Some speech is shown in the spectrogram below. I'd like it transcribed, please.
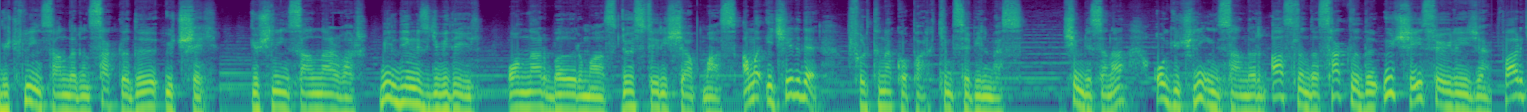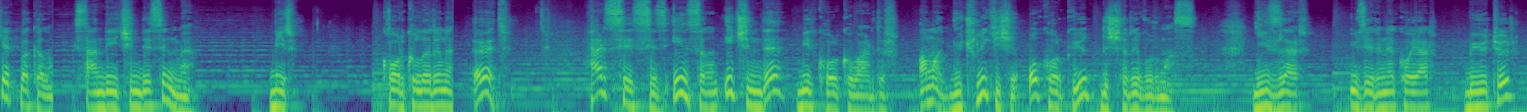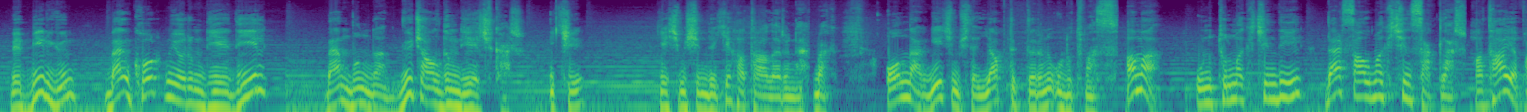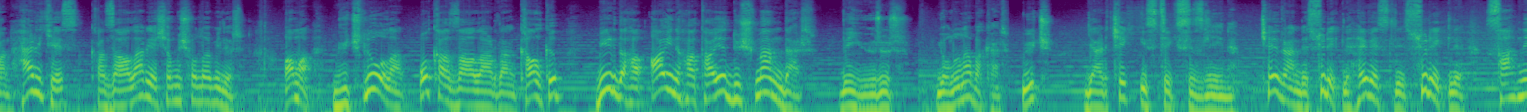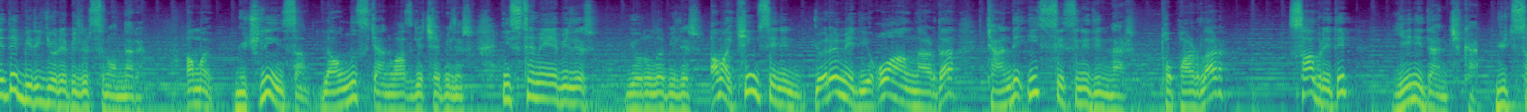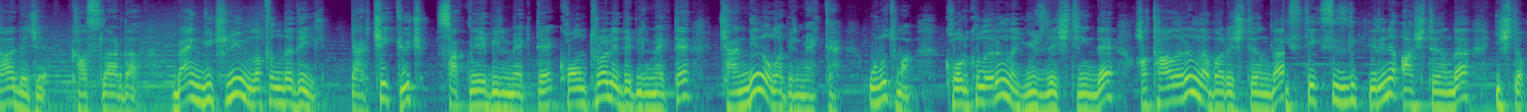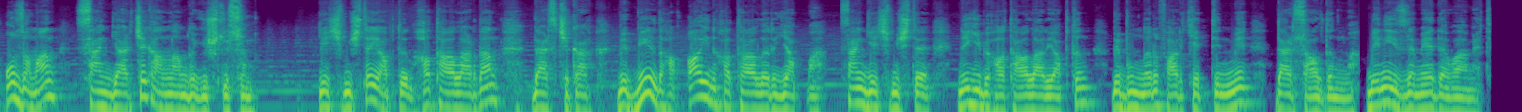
Güçlü insanların sakladığı üç şey. Güçlü insanlar var. Bildiğimiz gibi değil. Onlar bağırmaz, gösteriş yapmaz ama içeride fırtına kopar kimse bilmez. Şimdi sana o güçlü insanların aslında sakladığı üç şeyi söyleyeceğim. Fark et bakalım. Sen de içindesin mi? 1. Korkularını. Evet. Her sessiz insanın içinde bir korku vardır. Ama güçlü kişi o korkuyu dışarı vurmaz. Gizler, üzerine koyar, büyütür ve bir gün ben korkmuyorum diye değil, ben bundan güç aldım diye çıkar. 2. Geçmişindeki hatalarını. Bak, onlar geçmişte yaptıklarını unutmaz. Ama unutulmak için değil, ders almak için saklar. Hata yapan herkes kazalar yaşamış olabilir. Ama güçlü olan o kazalardan kalkıp bir daha aynı hataya düşmem der ve yürür. Yoluna bakar. 3. Gerçek isteksizliğini. Çevrende sürekli hevesli, sürekli sahnede biri görebilirsin onları. Ama güçlü insan yalnızken vazgeçebilir, istemeyebilir, yorulabilir. Ama kimsenin göremediği o anlarda kendi iç sesini dinler, toparlar, sabredip yeniden çıkar. Güç sadece kaslarda, ben güçlüyüm lafında değil. Gerçek güç saklayabilmekte, kontrol edebilmekte, kendin olabilmekte. Unutma, korkularınla yüzleştiğinde, hatalarınla barıştığında, isteksizliklerini aştığında işte o zaman sen gerçek anlamda güçlüsün. Geçmişte yaptığın hatalardan ders çıkar ve bir daha aynı hataları yapma. Sen geçmişte ne gibi hatalar yaptın ve bunları fark ettin mi, ders aldın mı? Beni izlemeye devam et.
